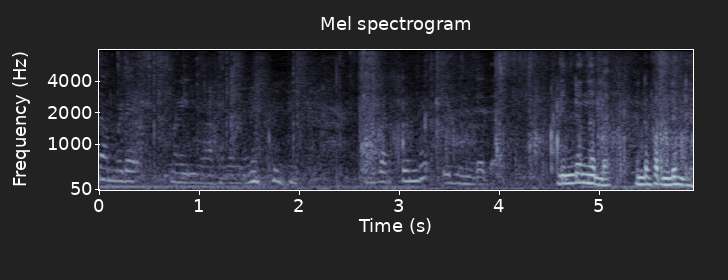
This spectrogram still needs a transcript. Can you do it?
നമ്മുടെ മയിൽ വാഹനങ്ങൾ ഇതിന്റെ ഇതിന്റെത് ഇതിന്റെ ഒന്നല്ല എന്റെ ഫ്രണ്ടിന്റെ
